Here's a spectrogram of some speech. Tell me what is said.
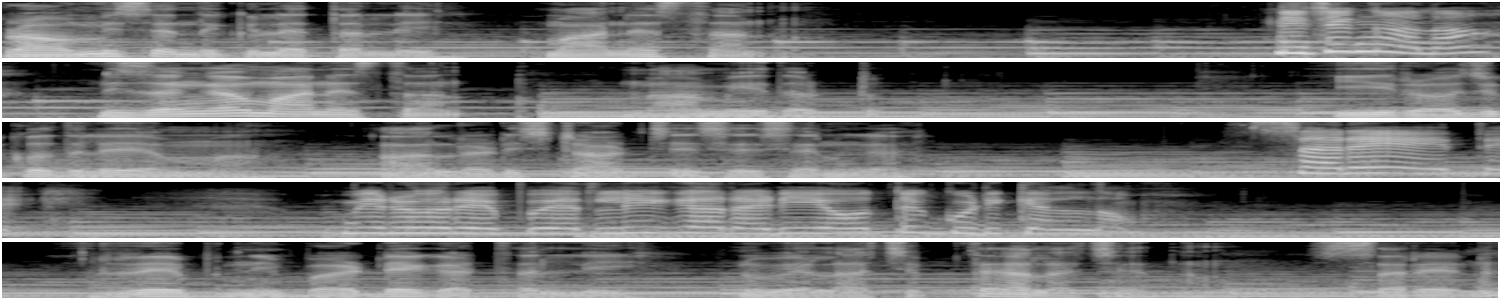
ప్రామిస్ ఎందుకులే తల్లి? మానేస్తాను. నిజంగానా? నిజంగా మానేస్తాను. నా మీదొట్టు. ఈ రోజు వదిలేయమ్మా ఆల్రెడీ స్టార్ట్ చేసేసానుగా. సరే అయితే. మీరు రేపు ఎర్లీగా రెడీ అవుతే గుడికి వెళ్దాం రేపు నీ బర్త్డే కదా తల్లి నువ్వు ఎలా చెప్తే అలా చేద్దాం. సరేనా?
